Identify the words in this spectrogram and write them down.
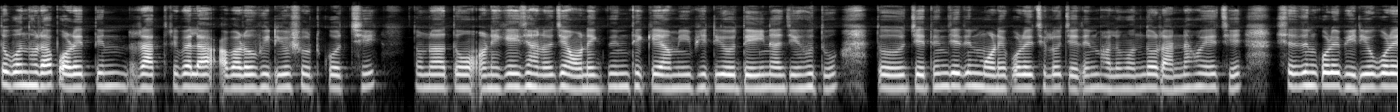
তো বন্ধুরা, পরের দিন রাত্রিবেলা আবারও ভিডিও শ্যুট করছি। তোমরা তো অনেকেই জানো যে অনেক দিন থেকে আমি ভিডিও দেই না যেহেতু। তো যেদিন যেদিন মনে পড়েছিল, যেদিন ভালো মন্দ রান্না হয়েছে, সেদিন করে ভিডিও করে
